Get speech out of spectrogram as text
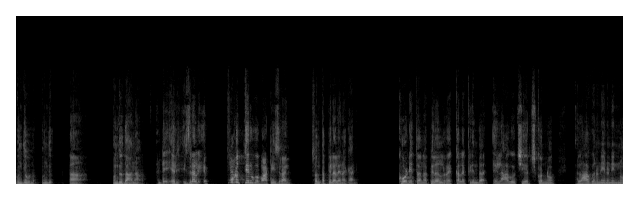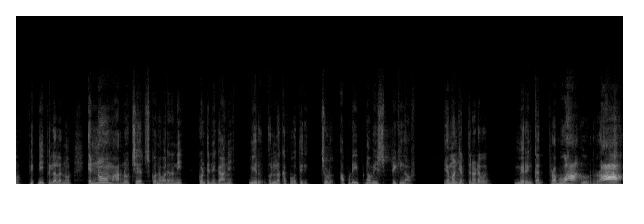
ఉందు ఉందు దానా ఉందుదానా? అంటే ఇజ్రాయల్ ఎప్పుడు తిరుగుబాటు ఇజ్రాయల్ సొంత పిల్లలైనా కానీ. కోడి తన పిల్లలను రెక్కల క్రింద ఎలాగో చేర్చుకొను అలాగున నేను నిన్ను నీ పిల్లలను ఎన్నో మార్లు చేర్చుకొనవలెనని కొంటిని కానీ మీరు ఉల్లకపోతిరి చూడు అప్పుడు నవ్ ఈ స్పీకింగ్ ఆఫ్. ఏమని చెప్తున్నాడు? మీరు ఇంకా ప్రభువా నువ్వు రా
